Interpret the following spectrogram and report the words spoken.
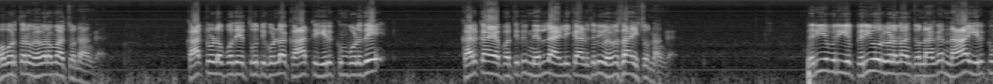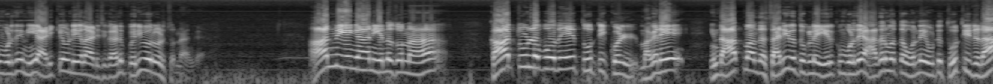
ஒவ்வொருத்தரும் விவரமாக சொன்னாங்க. காற்றுள்ள போதே தூற்றிக்கொள்ளா காற்று இருக்கும் பொழுதே கற்காயை பற்றிட்டு நெல்லை அழிக்கான்னு சொல்லி விவசாயி சொன்னாங்க. பெரிய பெரிய பெரியோர்களெல்லாம் சொன்னாங்க நான் இருக்கும் பொழுதே நீ அடிக்க வேண்டியதெல்லாம் அடிச்சுக்கான்னு பெரியோர்கள் சொன்னாங்க. ஆன்மீக ஞானி என்ன சொன்னால் காற்றுள்ள போதே தூற்றிக்கொள் மகனே இந்த ஆத்மா அந்த சரீரத்துக்குள்ளே இருக்கும் பொழுதே அதர்மத்தை ஒன்றை விட்டு தூற்றிடுடா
